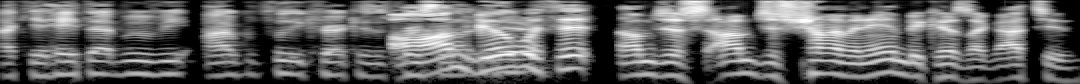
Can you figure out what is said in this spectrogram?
I can hate that movie. I'm completely correct because Oh, I'm good with it. I'm just I'm just chiming in because I got to.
